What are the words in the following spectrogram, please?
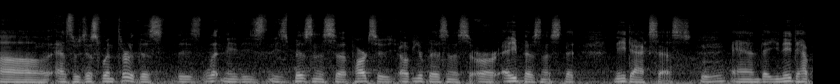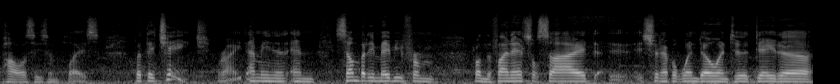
uh, as we just went through, this these litany, these, these business uh, parts of, of your business, or a business that need access, and that you need to have policies in place. But they change, right? I mean, and, and somebody maybe from, from the financial side uh, should have a window into data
